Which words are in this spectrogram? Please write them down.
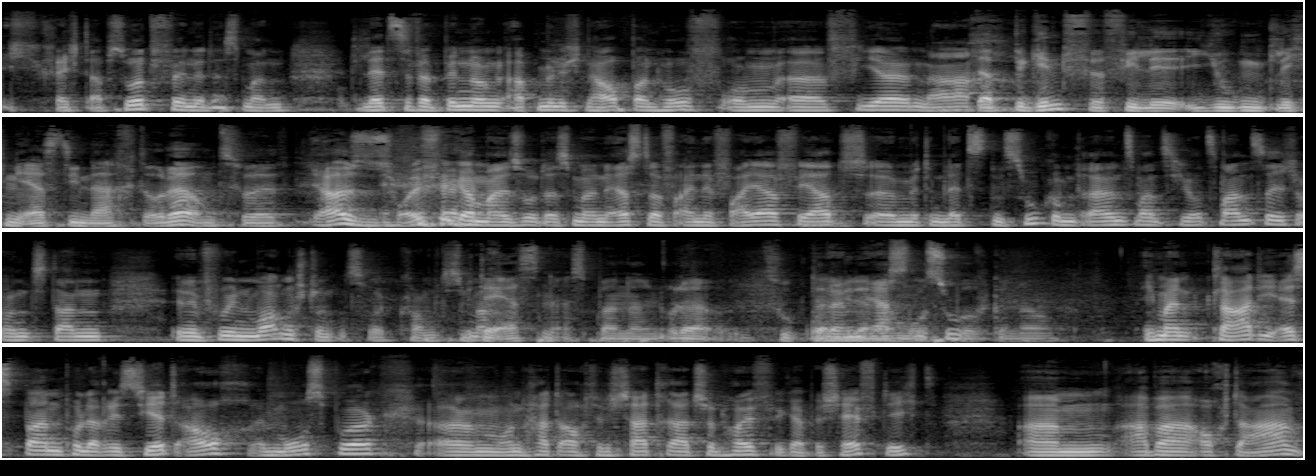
ich recht absurd finde, dass man die letzte Verbindung ab München Hauptbahnhof um äh, vier nach. Da beginnt für viele Jugendlichen erst die Nacht, oder? Um zwölf. Ja, es ist häufiger mal so, dass man erst auf eine Feier fährt äh, mit dem letzten Zug um 23.20 Uhr und dann in den frühen Morgenstunden zurückkommt. Das mit der ersten S-Bahn oder Zug dann oder wieder nach Moosburg, Zug. genau. Ich meine, klar, die S-Bahn polarisiert auch in Moosburg ähm, und hat auch den Stadtrat schon häufiger beschäftigt. Ähm, aber auch da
